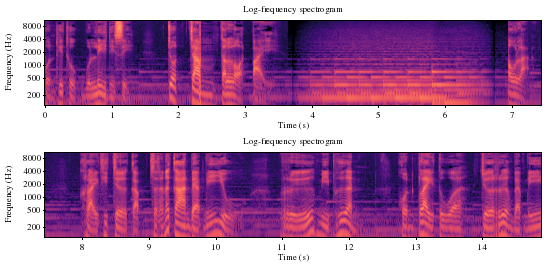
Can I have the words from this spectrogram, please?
คนที่ถูกบูลลี่นี่สิ จดจำตลอดไป เอาละใครที่เจอกับสถานการณ์แบบนี้อยู่ หรือมีเพื่อน คนใกล้ตัวเจอเรื่องแบบนี้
